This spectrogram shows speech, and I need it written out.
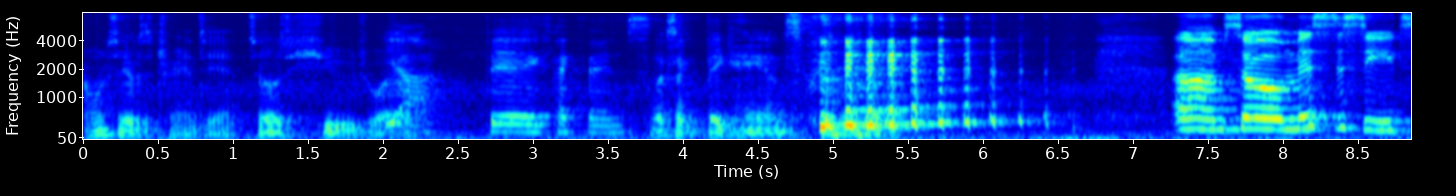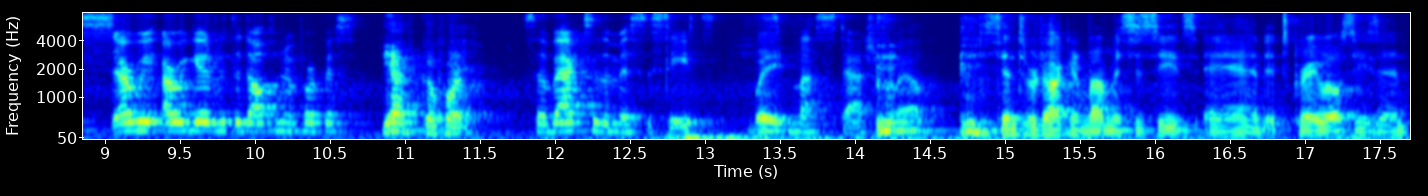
I want to say it was a transient, so it was a huge whale. yeah, big pec fins. Looks like big hands. Um, so mysticetes, are we are we good with the dolphin and porpoise? Yeah, go for it. So back to the mysticetes. Wait. mustache whale. Since we're talking about mysticetes and it's gray whale season,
